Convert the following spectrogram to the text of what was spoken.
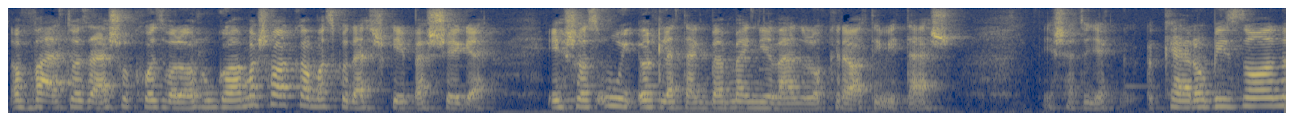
a változásokhoz való rugalmas alkalmazkodás képessége, és az új ötletekben megnyilvánuló kreativitás. És hát ugye Ken Robinson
